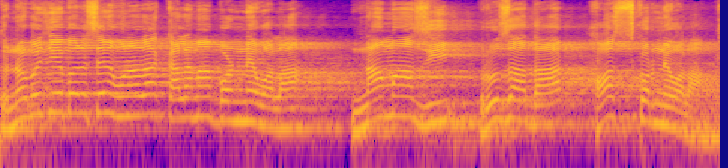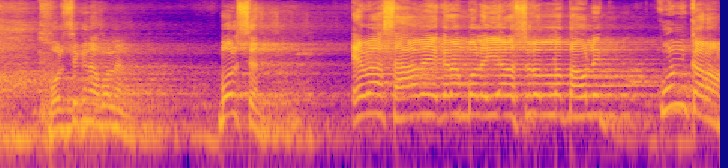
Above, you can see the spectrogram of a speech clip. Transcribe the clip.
তো নবজি বলেছেন, ওনারা কালামা পড়নেওয়ালা, নামাজি, রোজাদার, হজ করনেওয়ালা। বলছি কিনা বলেন? বলছেন। এবার সাহাবে একরাম বলে, ইয়া রাসূলুল্লাহ, তাহলে কোন কারণ?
